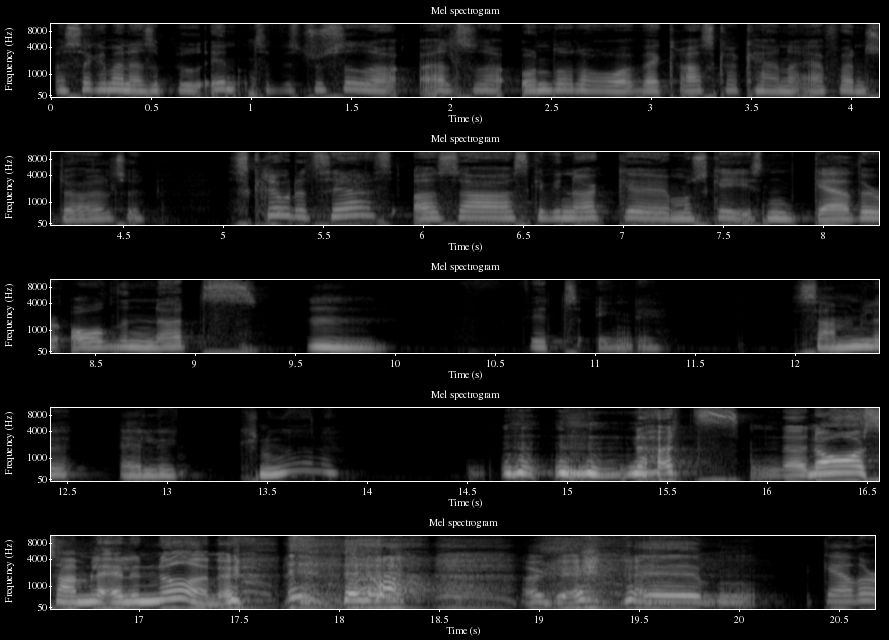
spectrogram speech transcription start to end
og så kan man altså byde ind. Så hvis du sidder og altså undrer dig over, hvad græskarkerner er for en størrelse, skriv det til os, og så skal vi nok øh, måske sådan gather all the nuts. Mm. Fedt egentlig. Samle alle knuderne? nuts, nuts. Nå, samle alle nødderne. okay. øhm, gather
